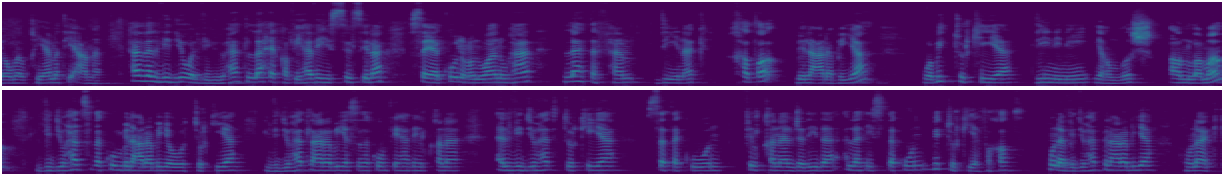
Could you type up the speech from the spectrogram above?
يوم القيامة أعمى. هذا الفيديو والفيديوهات اللاحقة في هذه السلسلة سيكون عنوانها لا تفهم دينك خطأ بالعربية وبالتركية دينني ينلش أنلما الفيديوهات ستكون بالعربية والتركية. الفيديوهات العربية ستكون في هذه القناة. الفيديوهات التركية ستكون في القناة الجديدة التي ستكون بالتركية فقط. هنا فيديوهات بالعربية هناك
